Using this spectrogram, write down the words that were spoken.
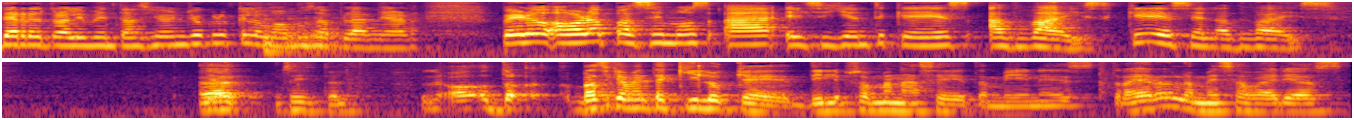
de retroalimentación. Yo creo que lo vamos a planear. Pero ahora pasemos a el siguiente que es advice. ¿Qué es el advice? Ah, sí, dale. Otro- básicamente aquí lo que Dilip Soman hace también es traer a la mesa varias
